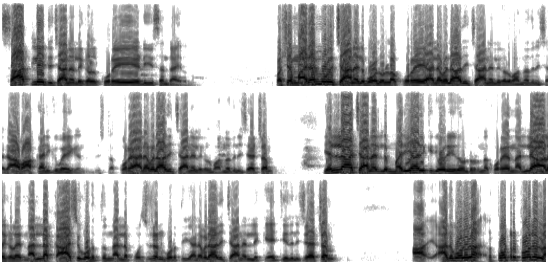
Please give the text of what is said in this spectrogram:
സാറ്റലൈറ്റ് ചാനലുകൾ കുറേ ഡീസന്റ് ആയിരുന്നു. പക്ഷെ മരമുറി ചാനൽ പോലുള്ള കുറേ അലവലാതി ചാനലുകൾ വന്നതിന് ശേഷം ആ വാക്ക് എനിക്ക് ഉപയോഗിക്കുന്നത് ഇഷ്ടം. കുറേ അലവലാതി ചാനലുകൾ വന്നതിന് ശേഷം എല്ലാ ചാനലിലും മര്യാദയ്ക്ക് ജോലി ചെയ്തുകൊണ്ടിരുന്ന കുറേ നല്ല ആളുകളെ നല്ല കാശ് കൊടുത്ത് നല്ല പൊസിഷൻ കൊടുത്ത് ഈ അലവലാതി ചാനലിൽ കയറ്റിയതിന് ശേഷം അതുപോലുള്ള റിപ്പോർട്ടർ പോലുള്ള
